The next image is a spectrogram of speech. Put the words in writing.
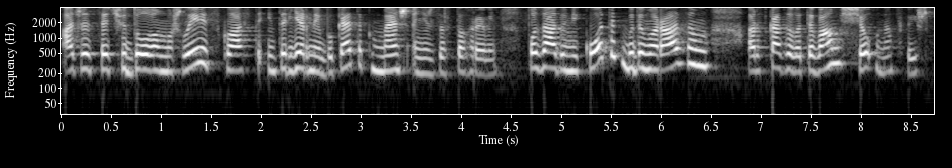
адже це чудова можливість скласти інтер'єрний букетик менш аніж за 100 гривень. Позаду мій котик будемо разом розказувати вам, що у нас вийшло.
